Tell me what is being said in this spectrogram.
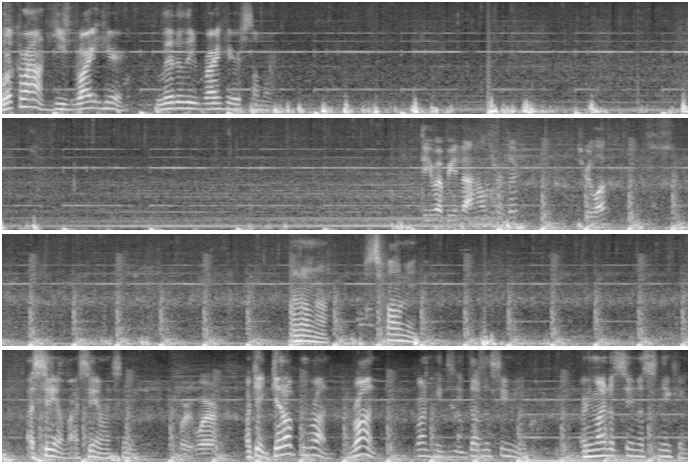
Look around. He's right here. Literally right here somewhere. Think you might be in that house right there? To your left? I don't know. Just follow me. I see him. I see him. I see him. Where? where? Okay, get up and run. Run. Run. He, he doesn't see me. Or he might have seen us sneaking.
